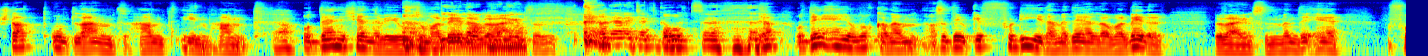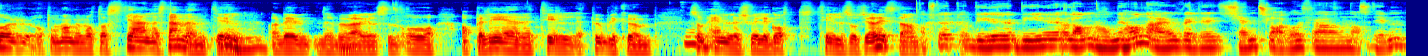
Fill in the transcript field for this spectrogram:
Stadt und Land hand in hand. Ja. Og den kjenner vi jo som arbeiderbevegelsen. Det er egentlig et gammelt ja, Og det er jo noe av dem altså Det er jo ikke fordi de er del av arbeiderbevegelsen, men det er for å på mange måter stjele stemmen til mm. arbeiderbevegelsen og appellere til et publikum. Som ellers ville gått til sosialistene. Absolutt. Og by, by, og land hånd i hånd er jo et veldig kjent slagord fra nazitiden.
